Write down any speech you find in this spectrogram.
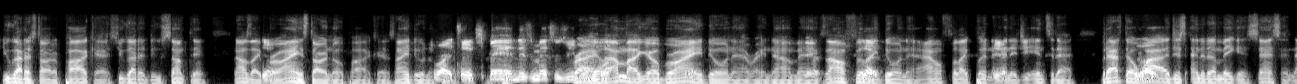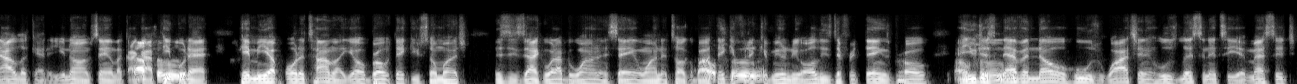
you got to start a podcast. You got to do something. And I was like, bro, I ain't starting no podcast. I ain't doing it. Right. To expand this message. Right. Like, I'm like, yo, bro, I ain't doing that right now, man. Cause I don't feel like doing that. I don't feel like putting the energy into that. But after a right. while, it just ended up making sense. And now look at it. You know what I'm saying? Like I got people that hit me up all the time, like, yo, bro, thank you so much. This is exactly what I've been wanting to say and wanting to talk about. Absolutely. Thank you for the community, all these different things, bro. And Absolutely. you just never know who's watching and who's listening to your message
